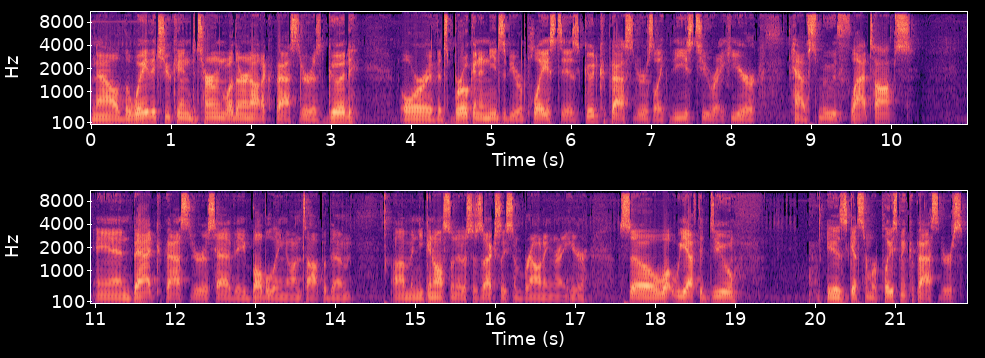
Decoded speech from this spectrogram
Now the way that you can determine whether or not a capacitor is good or if it's broken and needs to be replaced is good capacitors like these two right here have smooth flat tops and bad capacitors have a bubbling on top of them um, and you can also notice there's actually some browning right here. So what we have to do is get some replacement capacitors.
